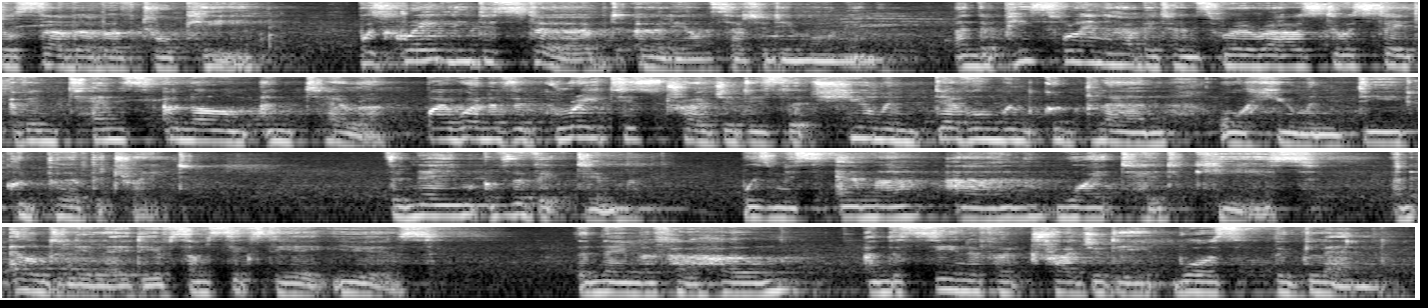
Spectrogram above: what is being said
residential suburb of Torquay, was greatly disturbed early on Saturday morning, and the peaceful inhabitants were aroused to a state of intense alarm and terror by one of the greatest tragedies that human devilment could plan or human deed could perpetrate. The name of the victim was Miss Emma Ann Whitehead Keyse, an elderly lady of some 68 years. The name of her home and the scene of her tragedy was the Glen,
